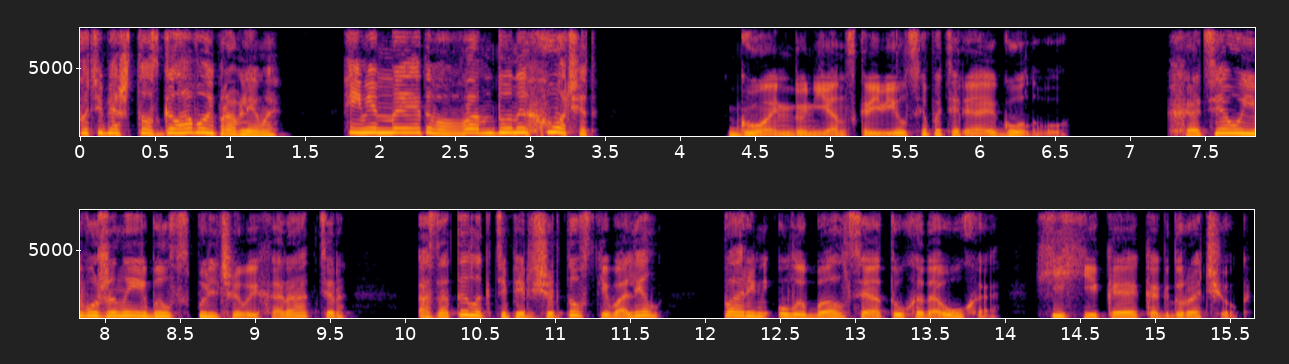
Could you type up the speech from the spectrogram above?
«У тебя что, с головой проблемы? Именно этого Ван Дун и хочет!» Гуань Дуньян скривился, потеряя голову. Хотя у его жены и был вспыльчивый характер, а затылок теперь чертовски болел, парень улыбался от уха до уха, хихикая как дурачок.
